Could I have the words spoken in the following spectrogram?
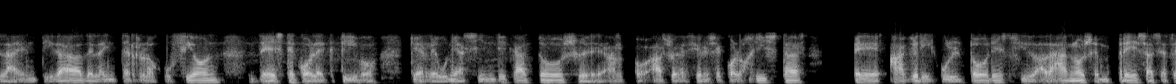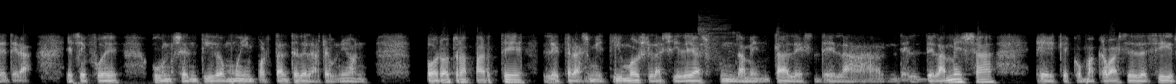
la entidad, de la interlocución de este colectivo que reúne a sindicatos, asociaciones ecologistas, eh, agricultores, ciudadanos, empresas, etcétera. Ese fue un sentido muy importante de la reunión. Por otra parte, le transmitimos las ideas fundamentales de la, de, la mesa, eh, que como acabas de decir,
